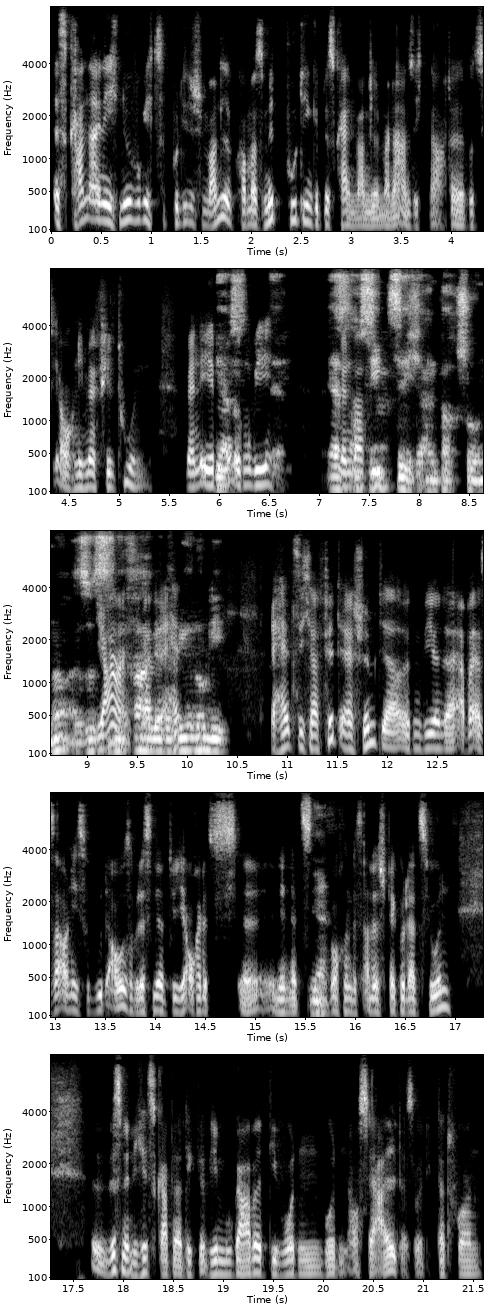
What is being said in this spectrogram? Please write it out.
es kann eigentlich nur wirklich zu politischem Wandel kommen. Also mit Putin gibt es keinen Wandel, meiner Ansicht nach. Da wird sich auch nicht mehr viel tun. Wenn eben yes. irgendwie. Er ist auf 70 einfach schon, ne? Also es ja, ist eine Frage der Biologie. Er hält sich ja fit, er schwimmt ja irgendwie, aber er sah auch nicht so gut aus. Aber das sind natürlich auch jetzt äh, in den letzten ja. Wochen das alles Spekulationen. Äh, wissen wir nicht. Es gab ja Diktatoren wie Mugabe, die wurden, wurden auch sehr alt, also Diktatoren.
